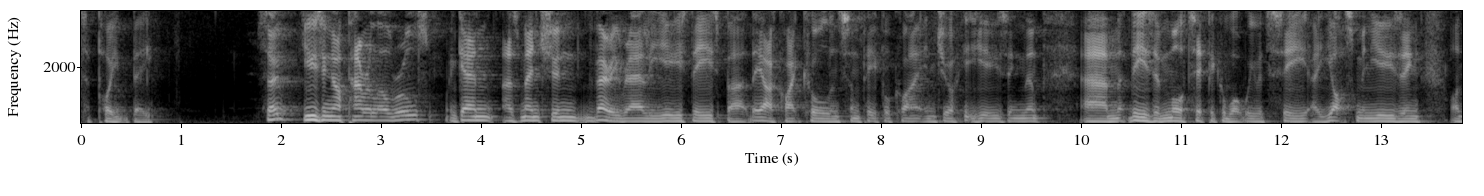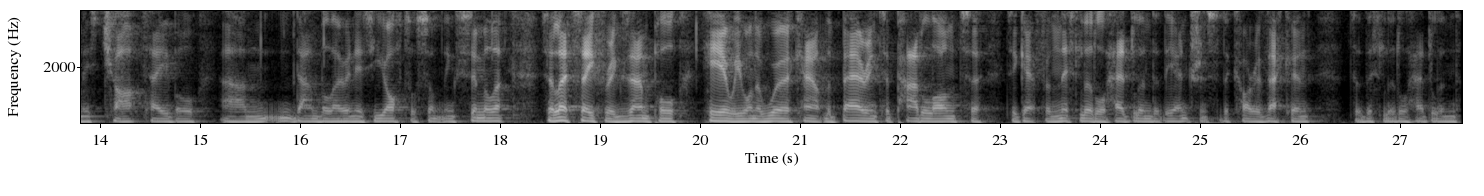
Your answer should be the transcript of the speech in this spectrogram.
to point B? So using our parallel rules, again, as mentioned, very rarely use these, but they are quite cool and some people quite enjoy using them. Um, these are more typical what we would see a yachtsman using on his chart table um, down below in his yacht or something similar. So let's say, for example, here we want to work out the bearing to paddle on to, to get from this little headland at the entrance to the Corryvreckan to this little headland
